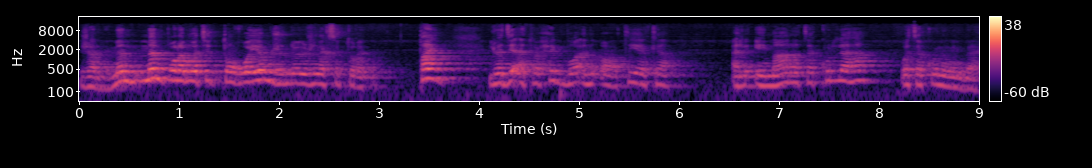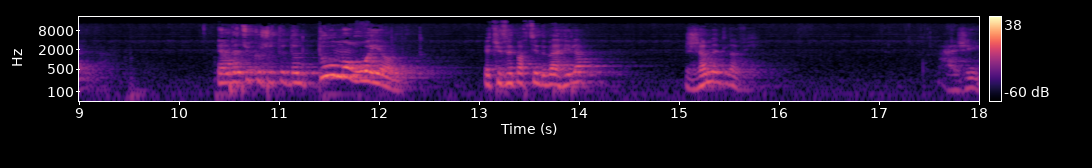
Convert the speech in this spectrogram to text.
Jamais. Même, pour la moitié de ton royaume, je, je n'accepterai pas. Il lui a dit Aimerais-tu que je te donne tout mon royaume et tu fais partie de Bahila? Jamais de la vie. Agile.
